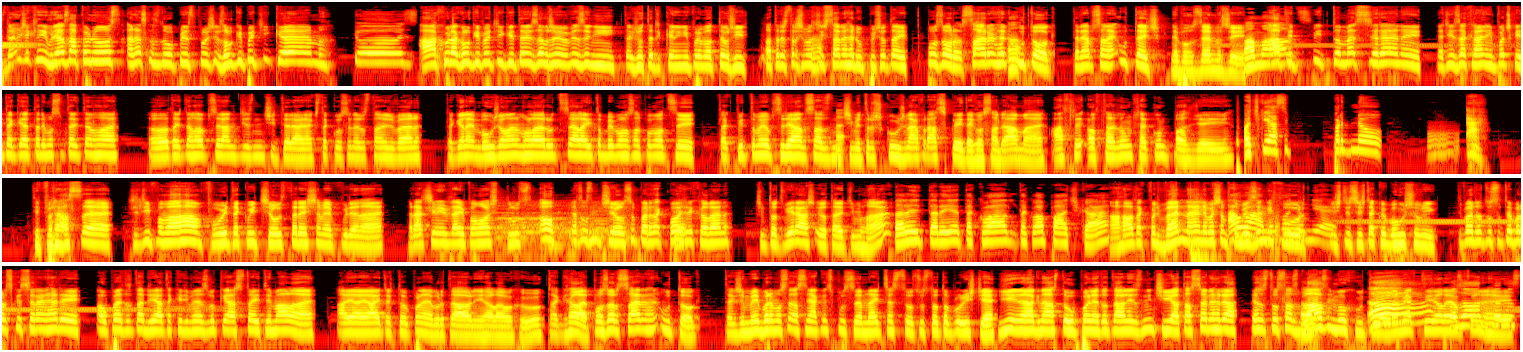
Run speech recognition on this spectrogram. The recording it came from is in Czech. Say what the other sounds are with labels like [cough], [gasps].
Zdravím všechny, videa za pevnost a dneska jsem to opět společně s Holky Petíkem. Kus. A chudák Holky Petík je tady zavřený ve vězení, takže ho teďka nyní půjdeme otevřít. A tady strašně moc těch Siren Headů, píše tady, pozor, Siren Head A. útok, tady je napsané uteč, nebo zemři. Mama. A ty pitome sirény, já ti zachráním, počkej, tak já tady musím tady tenhle, uh, tady tenhle obsidán ti zničit teda, nějak takovou se nedostaneš ven. Tak já nevím, bohužel mám tohle ruce, ale i to by mohlo snad pomoci. Tak pitomý obsidián snad zničí, mi trošku už náprásklý, tak ho snad dáme. Asi o 7 sekund později. Počkej, já si prdnu. Ty prase, že ti pomáhám, fuj, takový čous, který ještě mi půjde, ne? Radši mi tady pomož tlus. O, oh, já to zničil, super, tak pojď Je. rychle ven. Čím to otvíráš? Jo, tady tímhle? Tady, tady je taková, taková páčka. Aha, tak pojď ven, ne? Nebudeš tam v tom vězení furt, když ty jsi takový bohušovník. Ty vado, to jsou ty obrovské sirenheady a úplně to tady dělá taky divné zvuky a stojí ty malé. Ajajaj, tak to je úplně brutální, hele hochu. Tak hele, pozor, siren útok. Takže my budeme muset asi nějakým způsobem najít cestu co z tohoto pluliště, jinak nás to úplně totálně zničí a ta sirenheda, já se to snad zblázním hochu, ty jo, nevím jak ty, ale já úplně.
